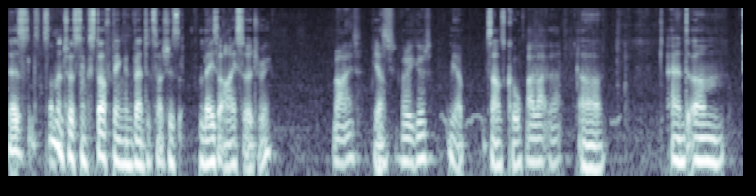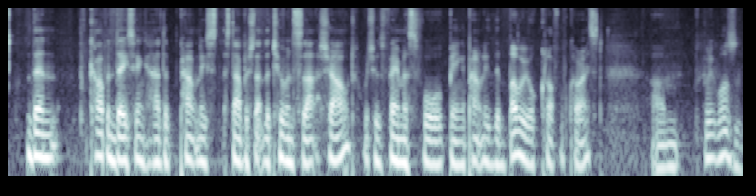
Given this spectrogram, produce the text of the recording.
there's some interesting stuff being invented, such as laser eye surgery. Right. Yeah. That's very good. Yeah. Sounds cool. I like that. Uh, and um, then carbon dating had apparently established that the Turin Shroud, which was famous for being apparently the burial cloth of Christ, um, But it wasn't.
